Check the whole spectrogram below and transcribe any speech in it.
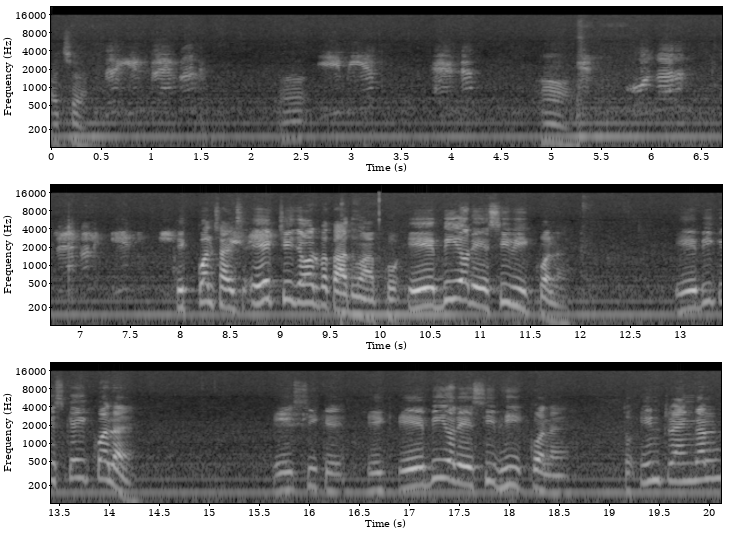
अच्छा। हाँ। इक्वल साइड्स एक चीज़ और बता दूँ आपको ए बी और ए सी भी इक्वल है। ए बी किसके इक्वल है? ए सी के। एक ए बी और ए सी भी इक्वल हैं। तो इन ट्रायंगल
